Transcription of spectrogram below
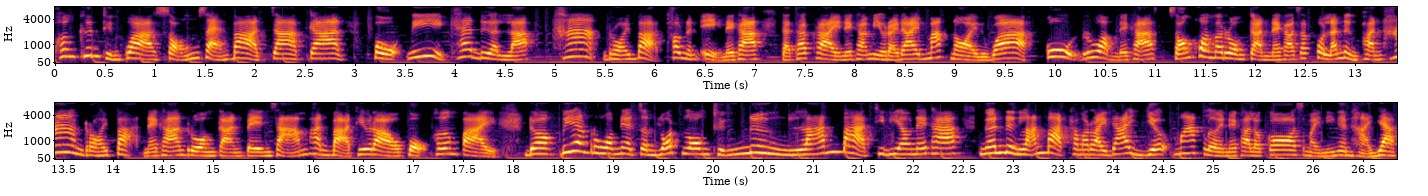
เพิ่มขึ้นถึงกว่า 200,000 บาทจากการโปะหนี้แค่เดือนละ 500 บาทเท่านั้นเองนะคะ แต่ถ้าใครนะคะมีรายได้มากหน่อยหรือว่ากู้ร่วมนะคะสองคนมารวมกันนะคะสักคนละ 1,500 บาทนะคะ รวมกันเป็น 3,000 บาทที่เราโปะเพิ่มไป ดอกเบี้ยรวมเนี่ยจะลดลงถึง 1 ล้านบาททีเดียวนะคะ เงิน 1 ล้านบาททำอะไรได้เยอะมากเลยนะคะ แล้วก็สมัยนี้เงินหายาก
